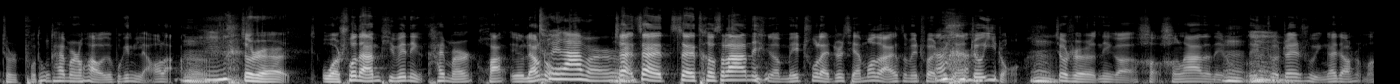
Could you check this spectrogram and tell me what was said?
就是普通开门的话，我就不跟你聊了。嗯。嗯，就是我说的 MPV 那个开门滑有两种。推，拉门儿。在在在特斯拉那个没出来之前，Model X 没出来之前，只有一种，嗯。就是那个横横拉的那种。嗯，那个专嗯。专业术语应该叫什么？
